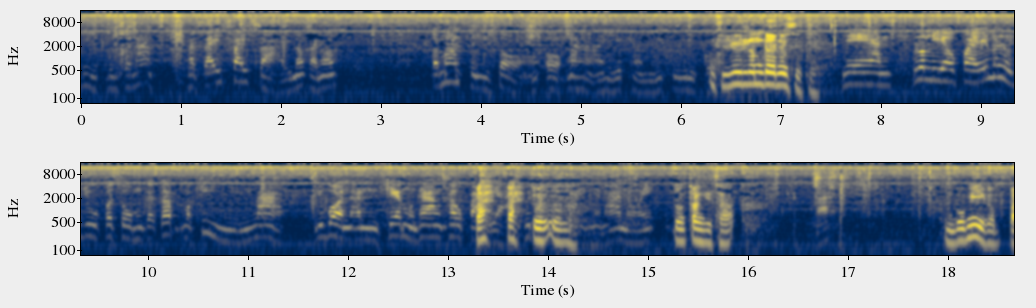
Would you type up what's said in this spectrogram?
บีบ มันกันนะถ้าใจไฟสายเนาะค่ะเนาะประมาณตีสองออกมาหาเห็ดหันคืนก่อมันนสิอยู่น้ำเดินนั่นสิแมนเราเลี้ยวไปมันเราอยู่ผสมกับกับมาขี้หินหน้าอยู่บ่อนอันแคมหมุนทางเข้าไปไปอะไปเออเออไปเนี่ยนะน้อยต้องตั้งกิทะมันบ่มีก็ไป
